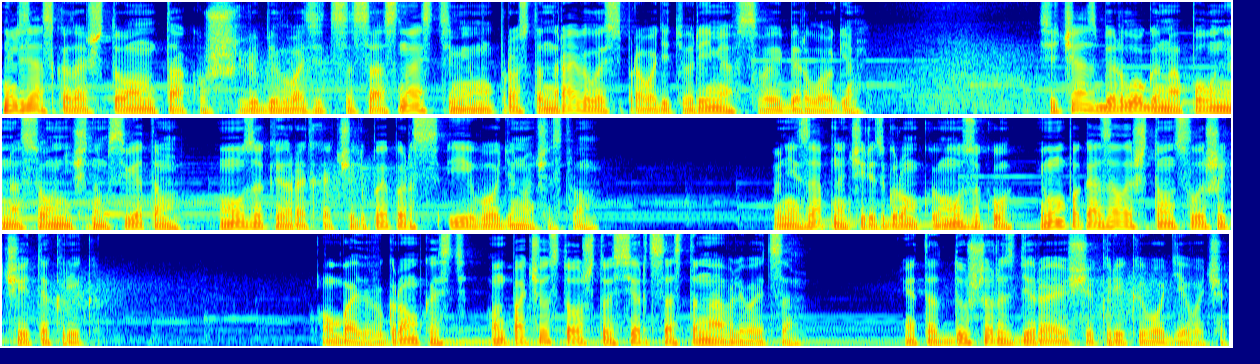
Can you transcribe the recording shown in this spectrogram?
Нельзя сказать, что он так уж любил возиться со снастями, ему просто нравилось проводить время в своей берлоге. Сейчас берлога наполнена солнечным светом, музыкой Red Hot Chili Peppers и его одиночеством. Внезапно, через громкую музыку, ему показалось, что он слышит чей-то крик. Убавив громкость, он почувствовал, что сердце останавливается. Это душераздирающий крик его девочек.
